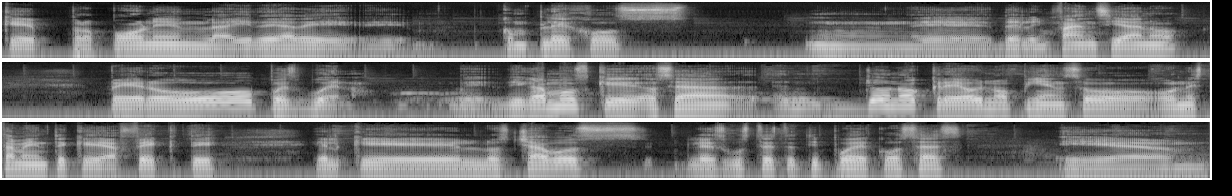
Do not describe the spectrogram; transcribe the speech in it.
que, proponen la idea de eh, complejos mm, eh, de la infancia, ¿no? Pero, pues bueno, digamos que, o sea, yo no creo, no pienso honestamente que afecte el que los chavos les guste este tipo de cosas, eh,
